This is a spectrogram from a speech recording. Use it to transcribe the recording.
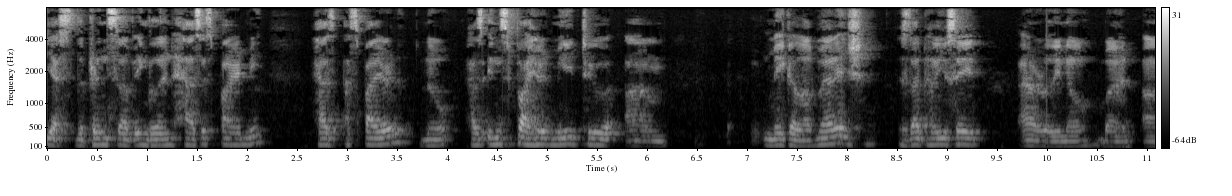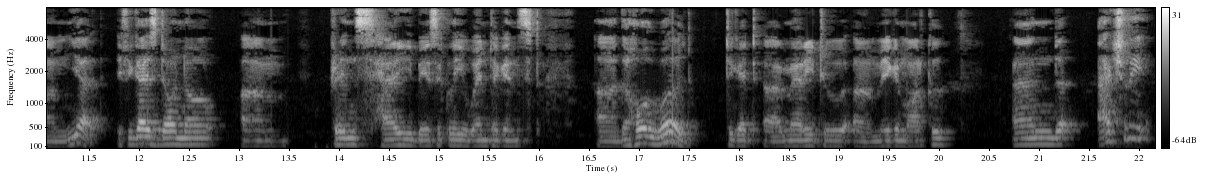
yes, the Prince of England has inspired me, has aspired, no, has inspired me to um, make a love marriage. Is that how you say it? I don't really know, but um, yeah. If you guys don't know, um, Prince Harry basically went against uh, the whole world to get uh, married to uh, Meghan Markle, and actually,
